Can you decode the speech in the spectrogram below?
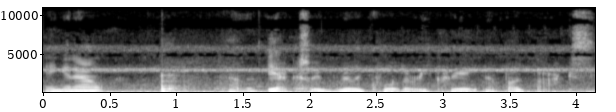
hanging out. That would be actually really cool to recreate in a bug box.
